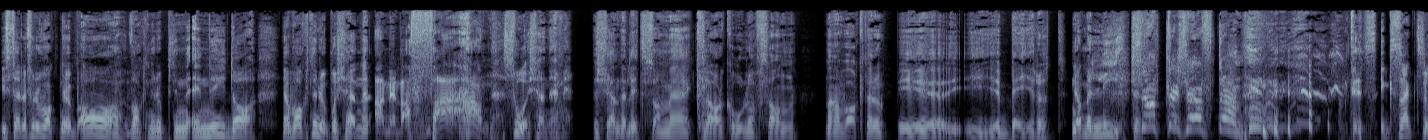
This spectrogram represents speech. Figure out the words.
Istället för att vakna upp, åh, vaknar upp till en, en ny dag. Jag vaknar upp och känner, ah men vad fan, så känner jag mig. Du känner lite som eh, Clark Olofsson när han vaknar upp i, i Beirut. Ja men lite. Kött i käften! Det är exakt så.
